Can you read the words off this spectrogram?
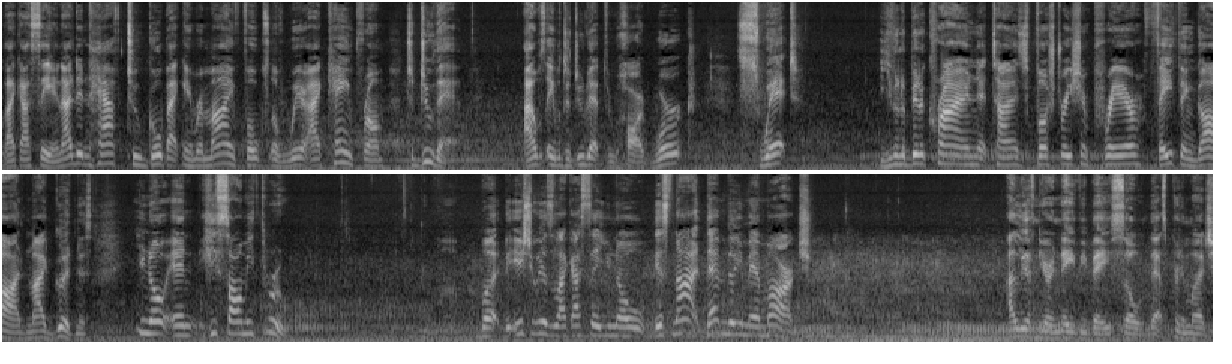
like I said, and I didn't have to go back and remind folks of where I came from to do that. I was able to do that through hard work, sweat, even a bit of crying at times, frustration, prayer, faith in God, my goodness. You know, and he saw me through. But the issue is, like I say, you know, it's not that Million Man March. I live near a Navy base, so that's pretty much,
